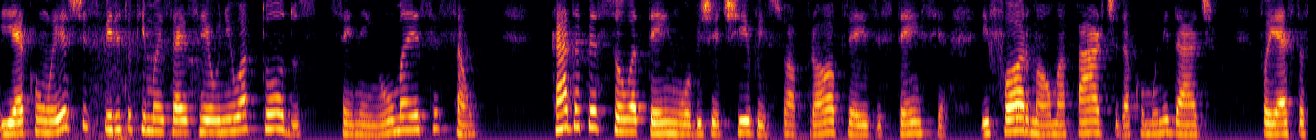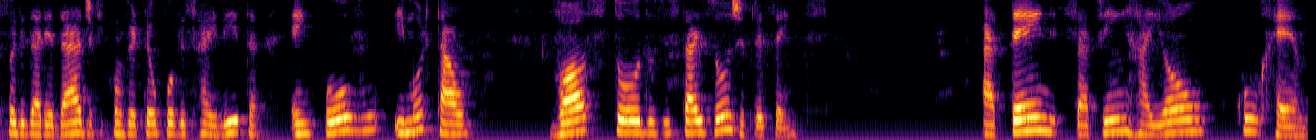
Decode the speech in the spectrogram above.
e é com este espírito que Moisés reuniu a todos, sem nenhuma exceção. Cada pessoa tem um objetivo em sua própria existência e forma uma parte da comunidade. Foi esta solidariedade que converteu o povo israelita em povo imortal. Vós todos estáis hoje presentes. Aten, Zavim, Rayon, Kurem.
